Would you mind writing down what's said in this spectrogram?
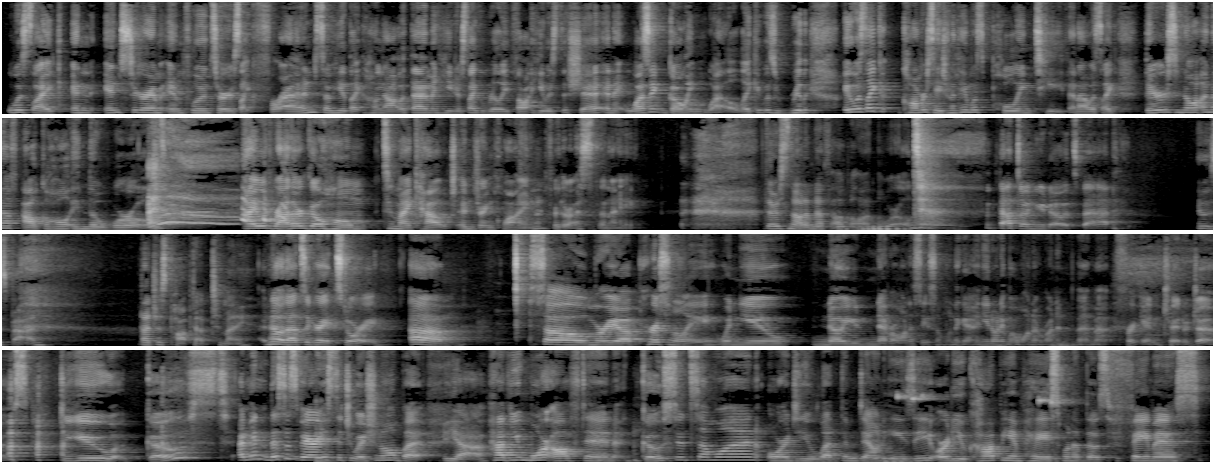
was like an Instagram influencer's like friend. So he had like hung out with them and he just like really thought he was the shit. And it wasn't going well. Like it was really, it was like conversation with him was pulling teeth. And I was like, there's not enough alcohol in the world. I would rather go home to my couch and drink wine for the rest of the night. There's not enough alcohol in the world. That's when you know it's bad. It was bad. That just popped up to my. No, that's a great story. Um, so Maria, personally, when you know you never want to see someone again, you don't even want to run into them at freaking Trader Joe's. do you ghost? I mean, this is very situational, but Yeah. have you more often ghosted someone, or do you let them down easy, or do you copy and paste one of those famous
